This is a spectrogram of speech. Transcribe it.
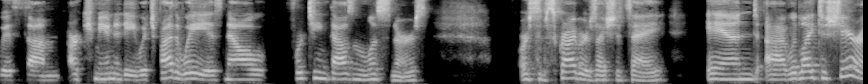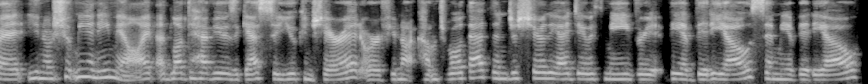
with um, our community, which by the way is now fourteen thousand listeners or subscribers, I should say and uh, would like to share it, you know, shoot me an email. I'd, I'd, love to have you as a guest so you can share it. Or if you're not comfortable with that, then just share the idea with me via, via video. Send me a video,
